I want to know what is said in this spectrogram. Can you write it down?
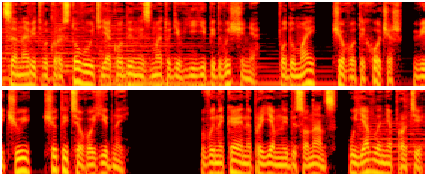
Це навіть використовують як один із методів її підвищення подумай, чого ти хочеш, відчуй, що ти цього гідний. Виникає неприємний дисонанс, уявлення про ті,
